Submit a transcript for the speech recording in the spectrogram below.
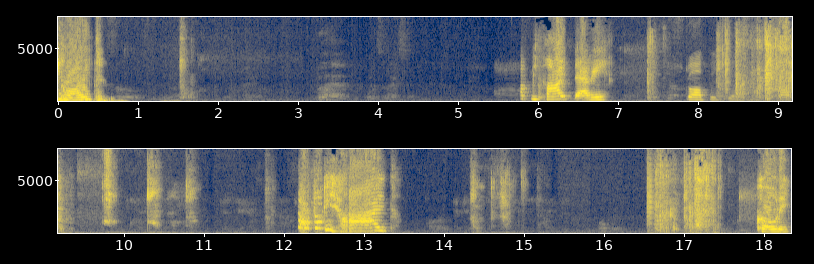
tried. Stop behind, Daddy. Stop it, Jesse. Don't fucking hide. Cody.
